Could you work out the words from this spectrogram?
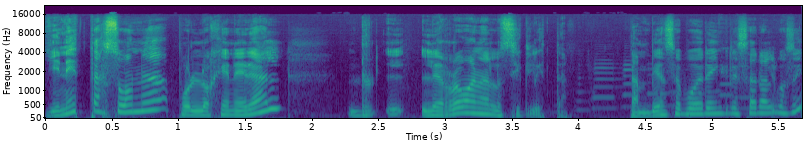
Y en esta zona, por lo general, le roban a los ciclistas. ¿También se podría ingresar algo así?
